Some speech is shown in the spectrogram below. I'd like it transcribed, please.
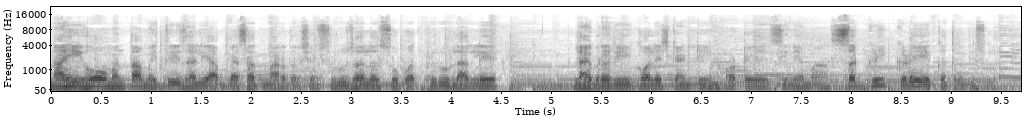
नाही हो म्हणता मैत्री झाली अभ्यासात मार्गदर्शन सुरू झालं सोबत फिरू लागले. Library college canteen hotel cinema सगळीकडे एकत्र दिसू लागले.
